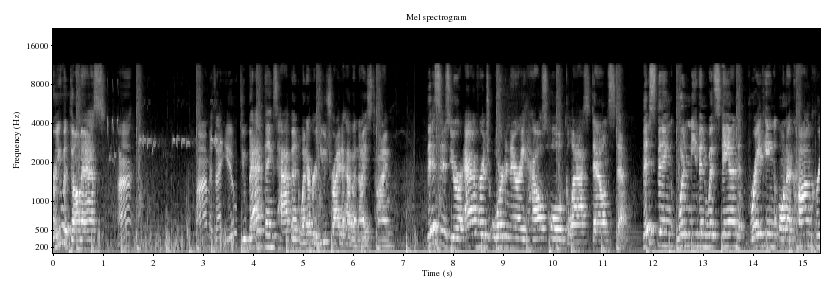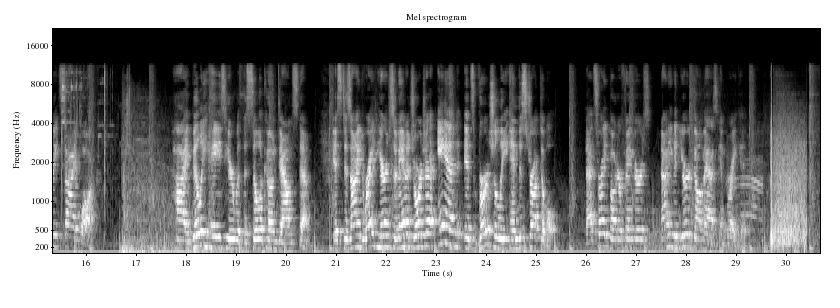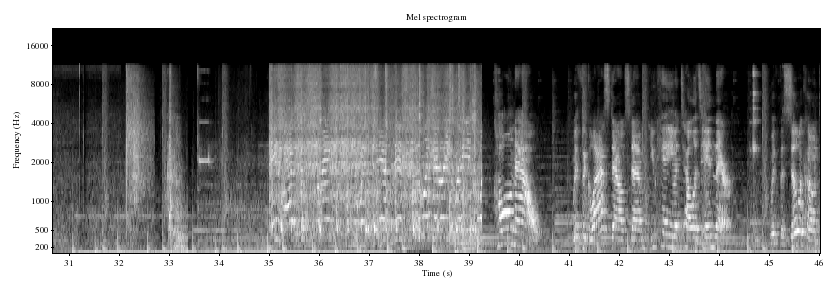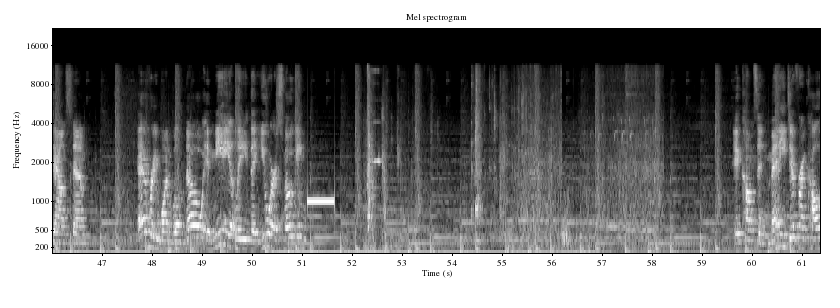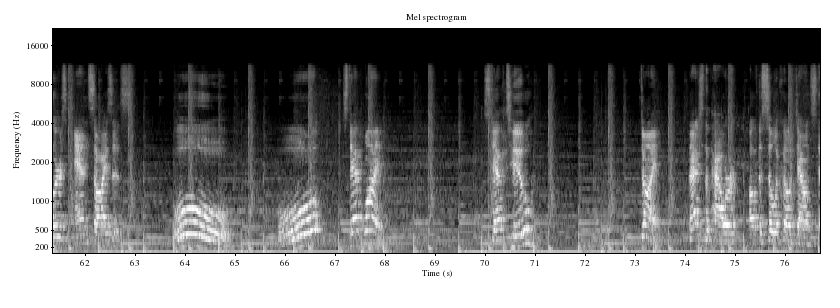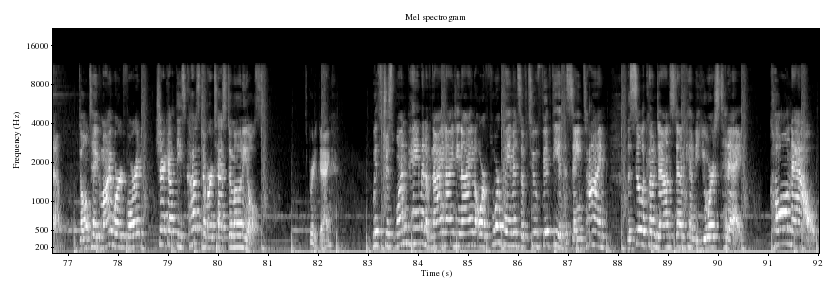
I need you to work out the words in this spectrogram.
Are you a dumbass? Huh? Mom, is that you? Do bad things happen whenever you try to have a nice time? This is your average ordinary household glass downstem. This thing wouldn't even withstand breaking on a concrete sidewalk. Hi, Billy Hayes here with the silicone downstem. It's designed right here in Savannah, Georgia, and it's virtually indestructible. That's right, Butterfingers. Not even your dumbass can break it. Now. With the glass downstem, you can't even tell it's in there. With the silicone downstem, everyone will know immediately that you are smoking It comes in many different colors and sizes. Ooh. Ooh. Step one. Step two. Done. That's the power of the silicone down downstem. Don't take my word for it. Check out these customer testimonials. It's pretty dank. With just one payment of $9.99 or four payments of $2.50 at the same time, the silicone downstem can be yours today. Call now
